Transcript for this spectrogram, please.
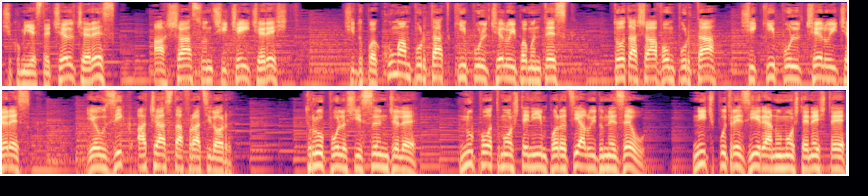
Și cum este cel ceresc, așa sunt și cei cerești. Și după cum am purtat chipul celui pământesc, tot așa vom purta și chipul celui ceresc. Eu zic aceasta, fraților, trupul și sângele nu pot moșteni împărăția lui Dumnezeu, nici putrezirea nu moștenește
